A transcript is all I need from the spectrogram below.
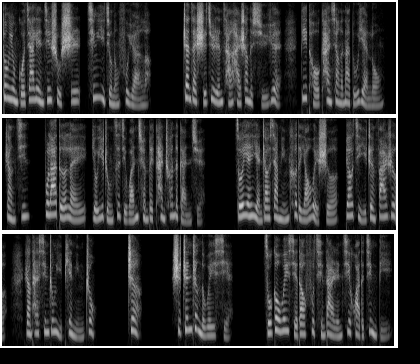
动用国家炼金术师，轻易就能复原了。站在石巨人残骸上的徐月，低头看向了那独眼龙，让金布拉德雷有一种自己完全被看穿的感觉。左眼眼罩下铭刻的摇尾蛇标记一阵发热，让他心中一片凝重。这是真正的威胁，足够威胁到父亲大人计划的劲敌。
